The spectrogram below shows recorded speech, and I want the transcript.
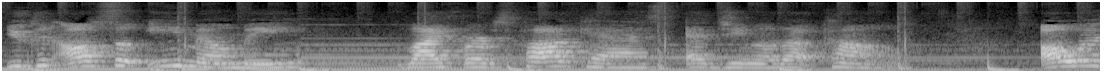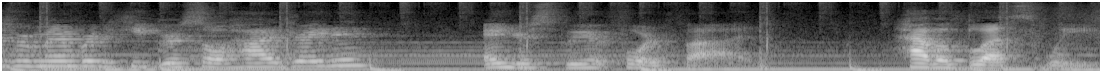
You can also email me lifeverbspodcast at gmail.com. Always remember to keep your soul hydrated and your spirit fortified. Have a blessed week.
